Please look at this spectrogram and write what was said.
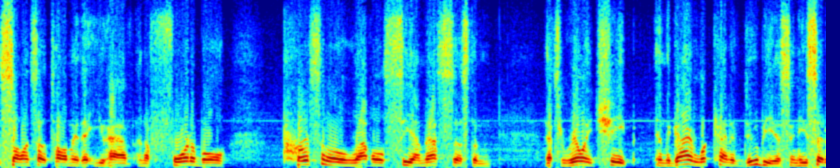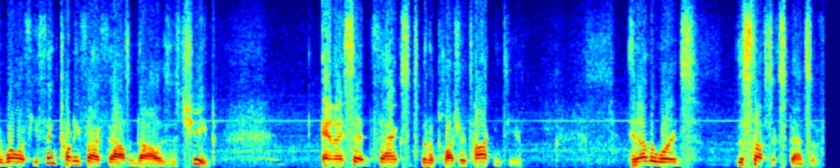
so-and-so told me that you have an affordable, personal level CMS system that's really cheap. And the guy looked kind of dubious and he said, well, if you think $25,000 is cheap. And I said, thanks, it's been a pleasure talking to you. In other words, this stuff's expensive.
